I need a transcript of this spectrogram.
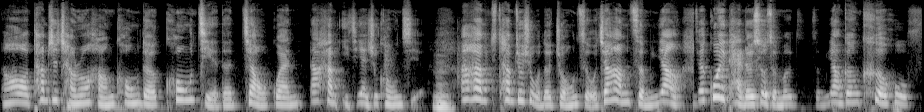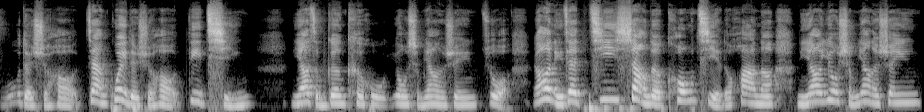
然后他们是长荣航空的空姐的教官，那他们以前也是空姐，嗯，那他们他们就是我的种子，我教他们怎么样在柜台的时候怎么怎么样跟客户服务的时候，站柜的时候地勤，你要怎么跟客户用什么样的声音做，然后你在机上的空姐的话呢，你要用什么样的声音？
